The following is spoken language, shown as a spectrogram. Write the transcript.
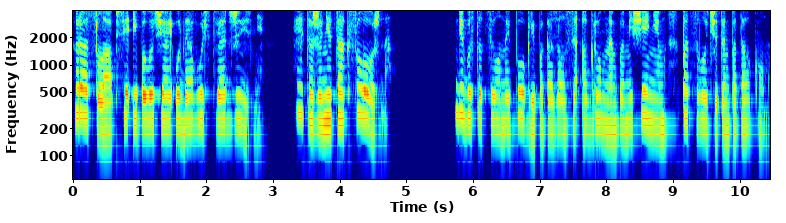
Расслабься и получай удовольствие от жизни. Это же не так сложно. Дегустационный погреб оказался огромным помещением под сводчатым потолком.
